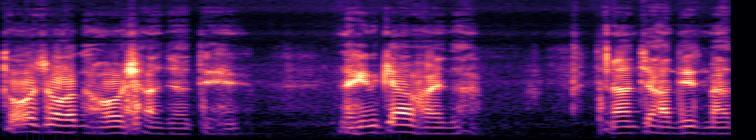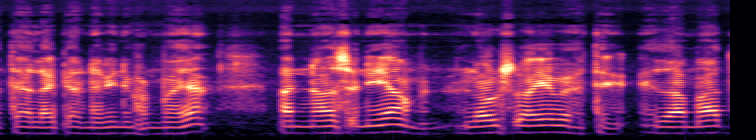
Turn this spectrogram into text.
تو اس وقت ہوش آ جاتے ہیں۔ لیکن کیا فائدہ؟ چنانچہ حدیث میں آتا ہے، اللہ پیار نبی نے فرمایا انا سنیا لوگ سوئے ہوئے ہوتے ہیں الزامات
